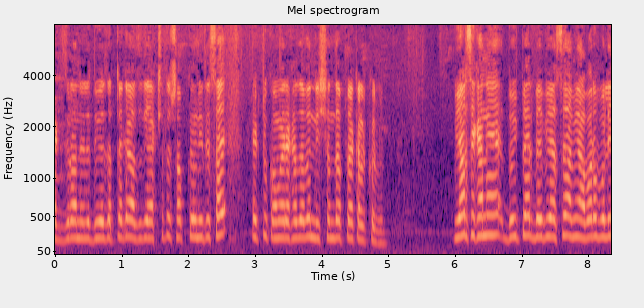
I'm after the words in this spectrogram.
এক জোড়া নিলে দুই হাজার টাকা, আর যদি একসাথে সব কেউ নিতে চায়, একটু কমে রাখা যাবে, নিঃসন্দেহে আপনারা কালেক্ট করবেন। বিহার সেখানে দুই পেয়ার বেবি আছে, আমি আবারও বলি,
